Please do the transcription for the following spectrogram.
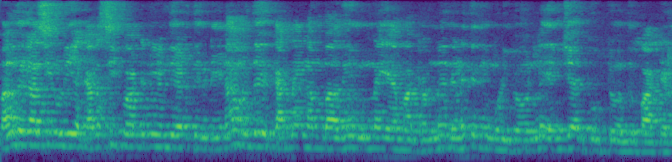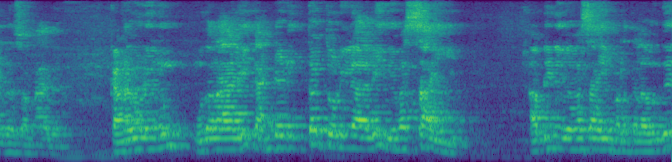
மருதகாசியினுடைய கடைசி பாட்டுன்னு வந்து எடுத்துக்கிட்டீங்கன்னா வந்து கண்ணை நம்பாதே உன்னை ஏமாற்றம்னு நினைத்ததை முடிப்பவன்ல எம்ஜிஆர் கூப்பிட்டு வந்து பாட்டு எழுத சொன்னாரு. கனவுடனும் முதலாளி கண்டெடுத்த தொழிலாளி விவசாயி அப்படின்னு விவசாயி படத்தில் வந்து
